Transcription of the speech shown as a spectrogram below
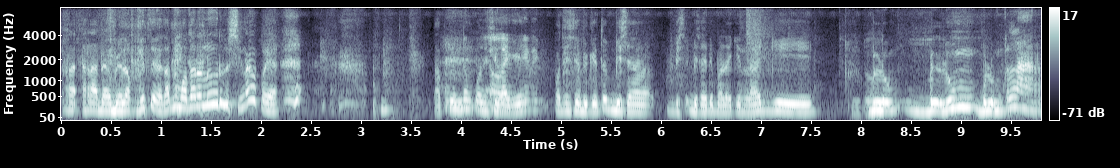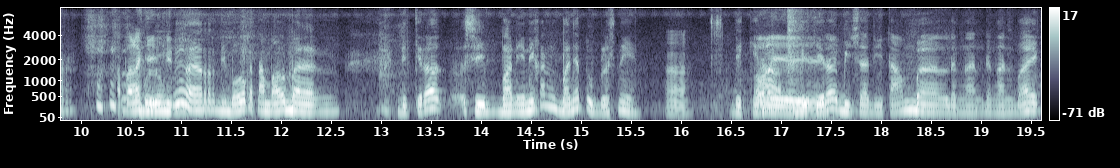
ra- rada belok gitu ya tapi motornya lurus kenapa ya? Tapi untung posisi lagi posisi begitu bisa bisa bisa dibalikin lagi. Belum belum belum kelar. Apalagi belum kelar dibawa ke tambal ban dikira si ban ini kan banyak tubles nih. Heeh. dikira Oh, iya, iya, dikira bisa ditambal dengan dengan baik.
